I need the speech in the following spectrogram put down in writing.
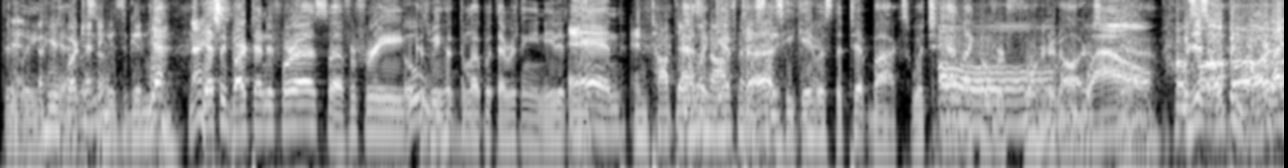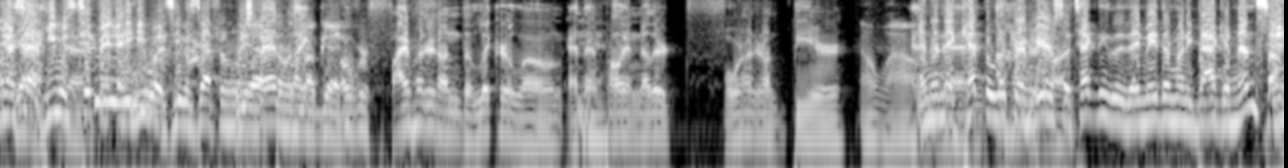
Through Yeah. Lee. Oh, he was Yeah, bartending? He's a good man. Yeah, Nice. He actually bartended for us uh, for free because we hooked him up with everything he needed, And- and and topped as a everyone off gift to us, he gave us the tip box, which had like over four hundred dollars. Wow. Was this open bar? Like I said, he was yeah. tipping. and He was he was definitely We uh, spent throwing them up like good. over five hundred on the liquor alone, and then probably another four hundred on beer. Oh wow. and then they kept the liquor and 100 beer, so technically they made their money back and then some.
